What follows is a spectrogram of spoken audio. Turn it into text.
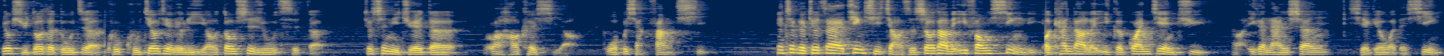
有许多的读者苦苦纠结的理由都是如此的，就是你觉得哇，好可惜哦，我不想放弃。那这个就在近期饺子收到的一封信里，我看到了一个关键句啊，一个男生写给我的信，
